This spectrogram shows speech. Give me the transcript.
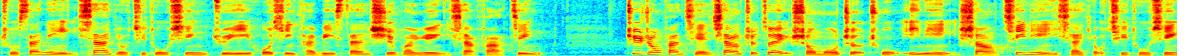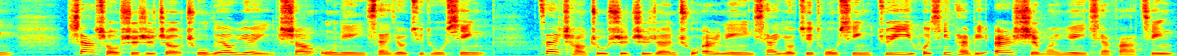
处三年以下有期徒刑、拘役或新台币三十万元以下罚金；聚众犯前项之罪，首谋者处一年以上七年以下有期徒刑；下手实施者处六月以上五年以下有期徒刑；在场注视之人处二年以下有期徒刑、拘役或新台币二十万元以下罚金。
